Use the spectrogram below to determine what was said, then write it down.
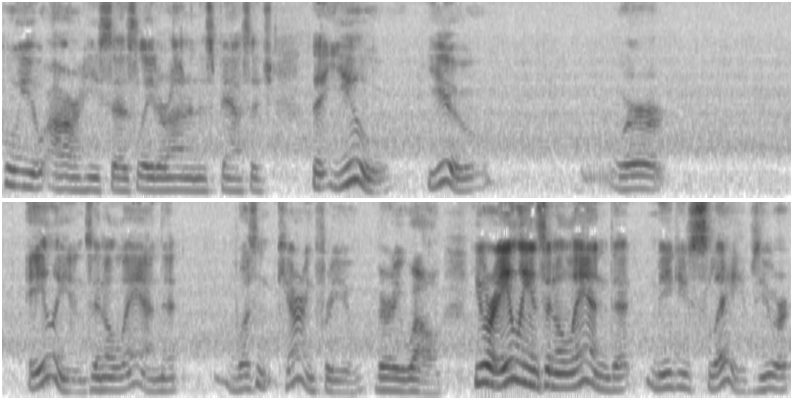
who you are, he says later on in this passage, that you, you were aliens in a land that wasn't caring for you very well. You were aliens in a land that made you slaves. You were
